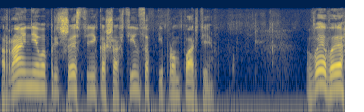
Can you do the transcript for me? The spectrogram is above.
раннего предшественника шахтинцев и промпартии. В.В.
